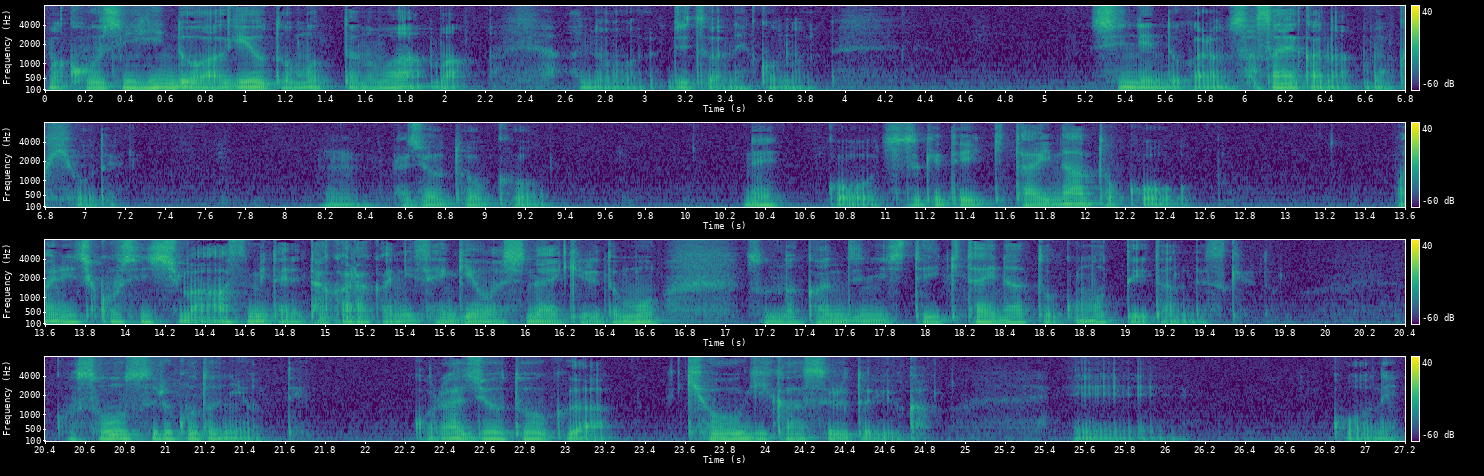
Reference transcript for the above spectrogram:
まあ、更新頻度を上げようと思ったのは、まあ、あの実はねこの新年度からのささやかな目標で、うん、ラジオトークをねこう続けていきたいなとこう毎日更新しますみたいに高らかに宣言はしないけれどもそんな感じにしていきたいなと思っていたんですけれどこうそうすることによってこうラジオトークが競技化するというか、えー、こうね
